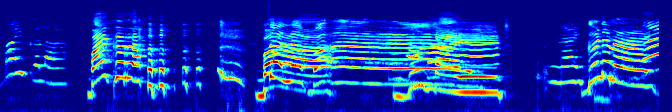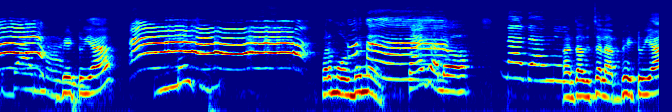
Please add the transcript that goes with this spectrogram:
बाय करा. बाय करा. Bye good night good night भेटूया. परत ओरडू नये. काय झालं? जाऊ दे चला भेटूया.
